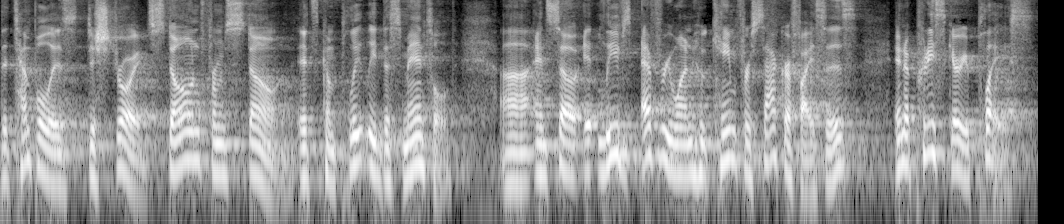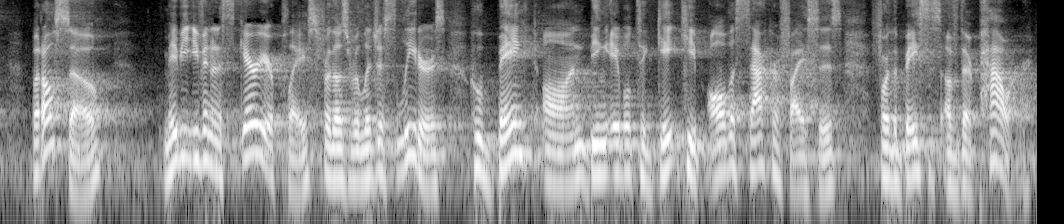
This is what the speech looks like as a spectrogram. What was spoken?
the temple is destroyed, stone from stone. It's completely dismantled. Uh, and so it leaves everyone who came for sacrifices in a pretty scary place. But also, maybe even in a scarier place for those religious leaders who banked on being able to gatekeep all the sacrifices for the basis of their power.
